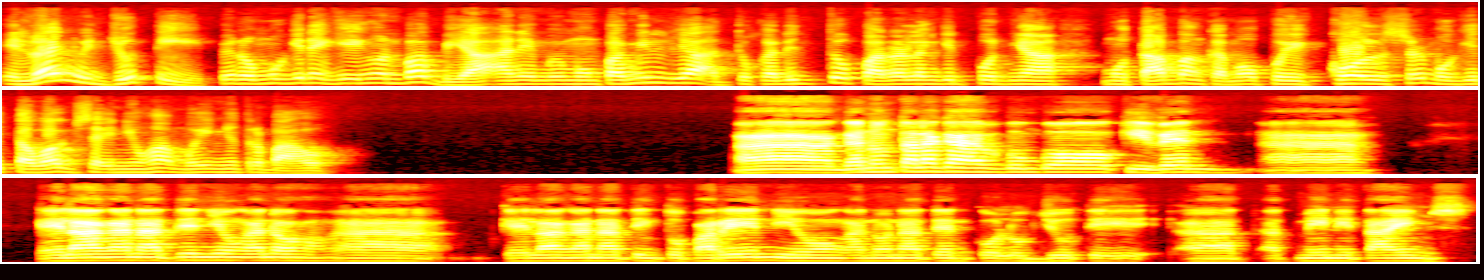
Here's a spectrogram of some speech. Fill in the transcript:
in line with duty. Pero mo ginagiingon ba biyaan mo imong pamilya adto ka didto para lang gid pud nga mutabang ka mo puy call sir mo gitawag sa inyo ha mo inyong trabaho. Ah, ganun talaga Bumbo Kevin. Ah, kailangan natin yung ano ah, kailangan nating tuparin yung ano natin call of duty at at many times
